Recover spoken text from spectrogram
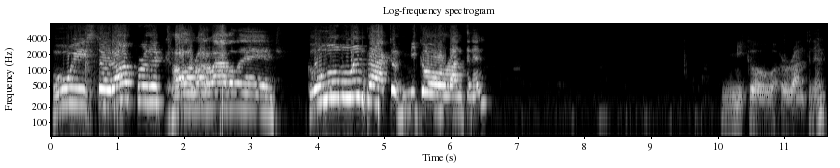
We start off for the Colorado Avalanche. Global impact of Mikko Rantanen. Mikko Rantanen.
